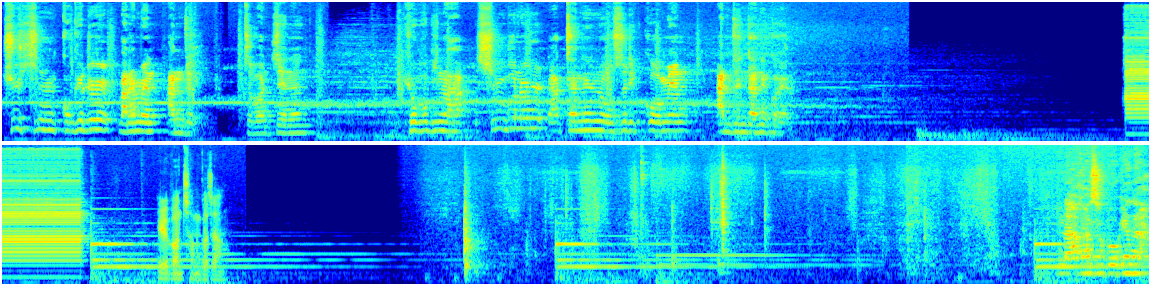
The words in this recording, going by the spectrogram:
출신 고개를 말하면 안 돼. 두 번째는 교복이나 신분을 나타내는 옷을 입고 오면 안 된다는 거야. 1번 참가자 나가서 보게나.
